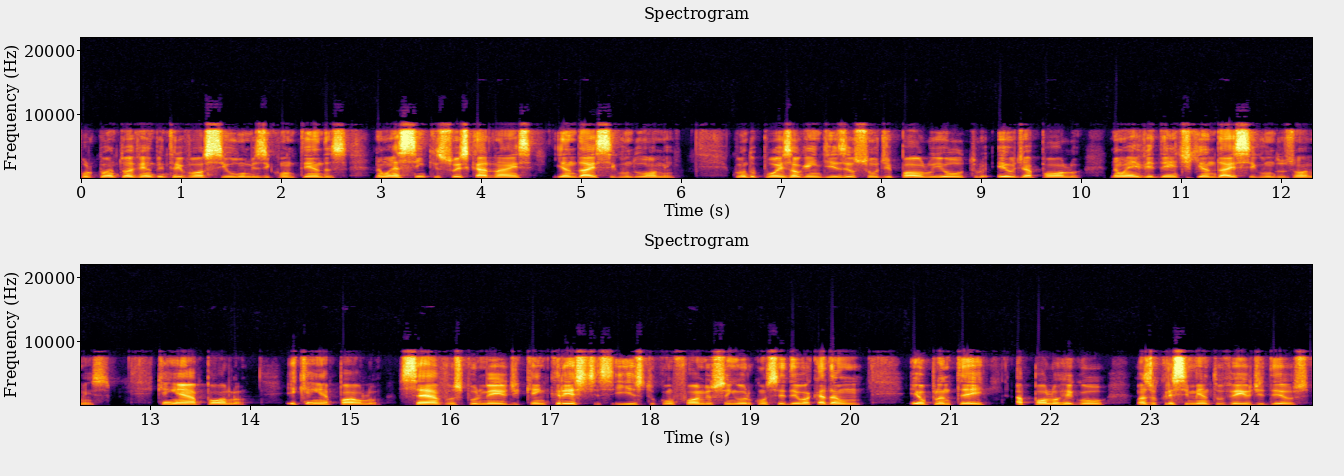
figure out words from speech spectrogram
Porquanto, havendo entre vós ciúmes e contendas, não é assim que sois carnais e andais segundo o homem? Quando, pois, alguém diz eu sou de Paulo e outro eu de Apolo, não é evidente que andais segundo os homens? Quem é Apolo? E quem é Paulo? Servos por meio de quem crestes, e isto conforme o Senhor concedeu a cada um. Eu plantei, Apolo regou, mas o crescimento veio de Deus.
